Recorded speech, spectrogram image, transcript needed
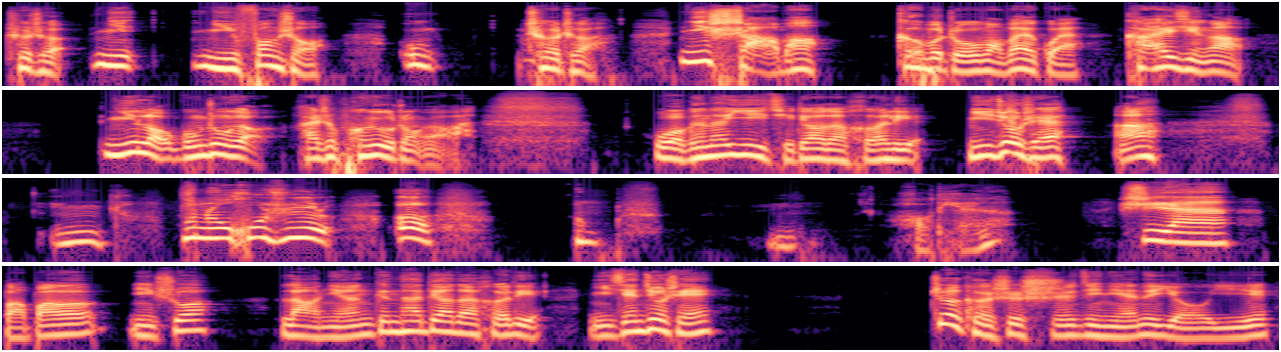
彻彻，你你放手！嗯，彻彻，你傻吗？胳膊肘往外拐，可还行啊？你老公重要还是朋友重要啊？我跟他一起掉到河里，你救谁啊？嗯，不能呼吸了。啊，嗯嗯，好甜啊！是啊，宝宝，你说，老娘跟他掉到河里，你先救谁？这可是十几年的友谊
